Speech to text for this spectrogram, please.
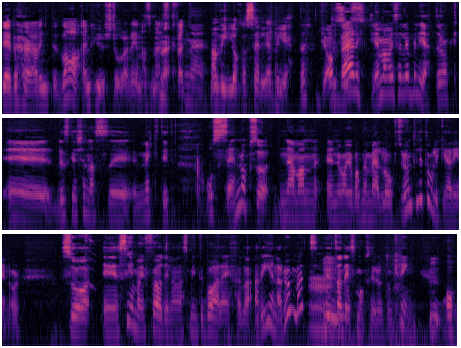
det behöver inte vara en hur stor arena som helst. Nej. För att Nej. man vill ju också sälja biljetter. Ja Precis. verkligen, man vill sälja biljetter och eh, det ska kännas eh, mäktigt. Och sen också när man eh, nu har jobbat med Mello och åkt runt lite olika arenor så eh, ser man ju fördelarna som inte bara är själva arenarummet Mm. utan det som också är runt omkring. Mm. Och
